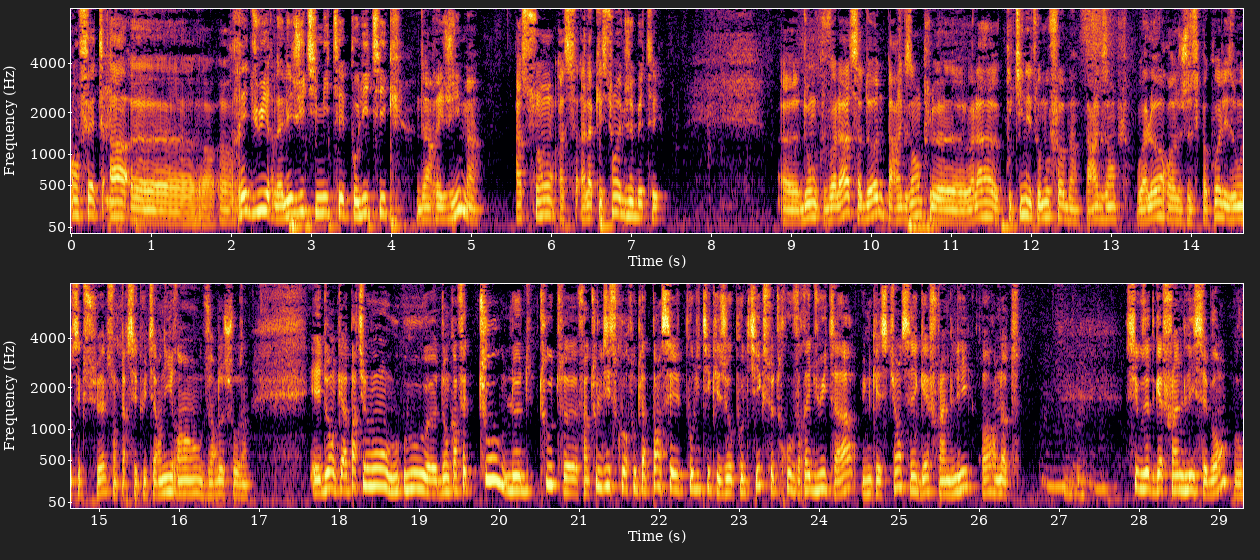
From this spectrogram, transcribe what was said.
en fait à réduire la légitimité politique d'un régime à, son, à la question LGBT. Euh, donc voilà, ça donne par exemple, euh, voilà, Poutine est homophobe, par exemple, ou alors, euh, je sais pas quoi, les homosexuels sont persécutés en Iran, ce genre de choses. Et donc à partir du moment où, où donc en fait tout le tout, tout le discours, toute la pensée politique et géopolitique se trouve réduite à une question, c'est gay friendly or not. Si vous êtes gay friendly, c'est bon, vous,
